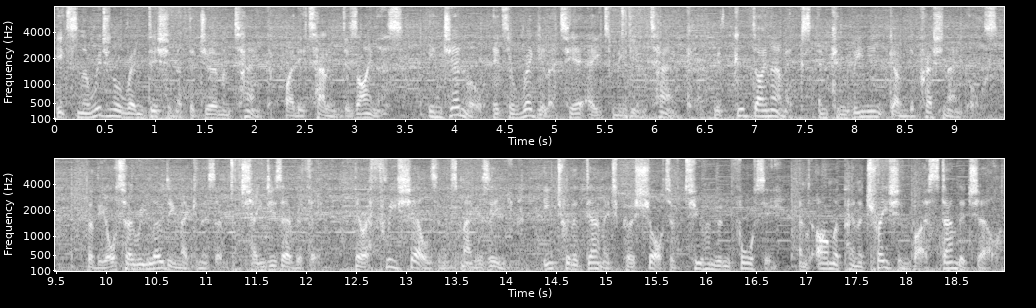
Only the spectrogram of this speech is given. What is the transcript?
it's an original rendition of the German tank by the Italian designers. In general, it's a regular Tier 8 medium tank with good dynamics and convenient gun depression angles. But the auto-reloading mechanism changes everything. There are three shells in its magazine, each with a damage per shot of 240 and armor penetration by a standard shell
